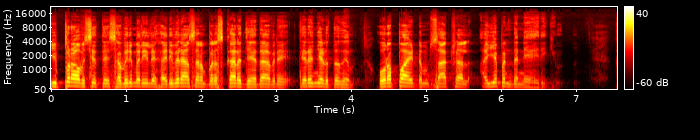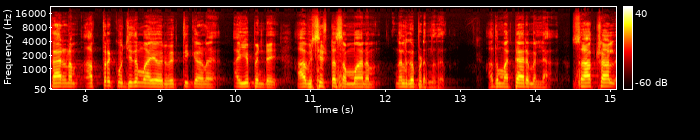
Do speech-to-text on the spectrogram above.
ഇപ്രാവശ്യത്തെ ശബരിമലയിലെ ഹരിവരാസനം പുരസ്കാര ജേതാവിനെ തിരഞ്ഞെടുത്തത് ഉറപ്പായിട്ടും സാക്ഷാൽ അയ്യപ്പൻ തന്നെയായിരിക്കും. കാരണം അത്രയ്ക്ക് ഉചിതമായ ഒരു വ്യക്തിക്കാണ് അയ്യപ്പന്റെ ആ വിശിഷ്ട സമ്മാനം നൽകപ്പെടുന്നത്. അത് മറ്റാരുമല്ല. സാക്ഷാൽ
